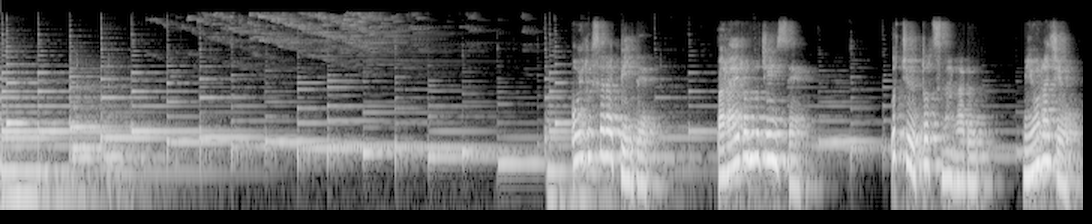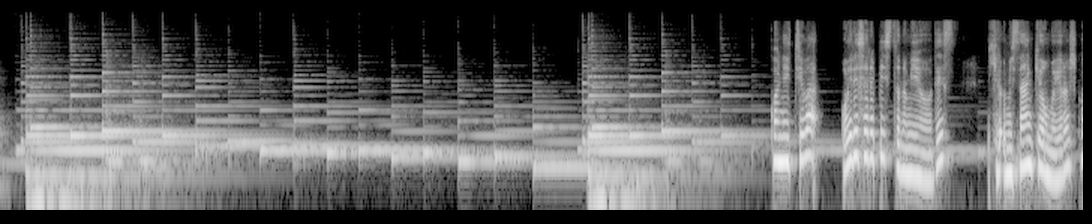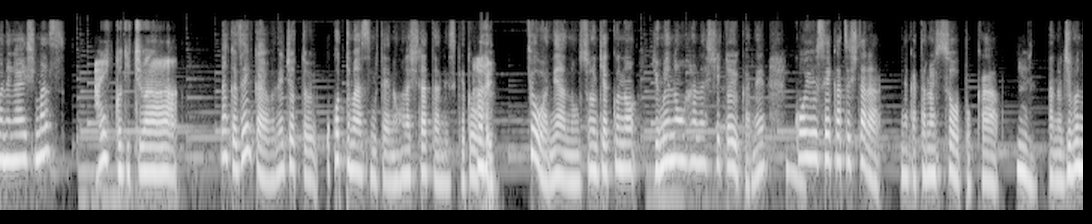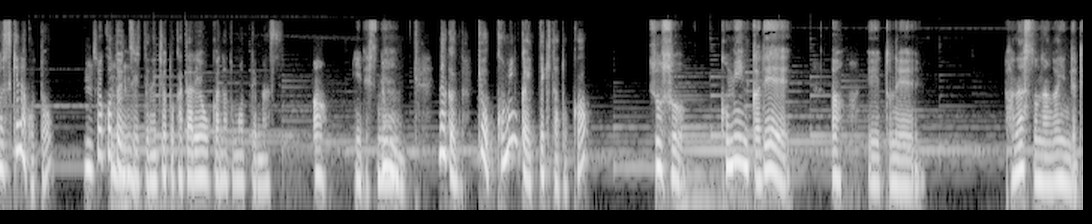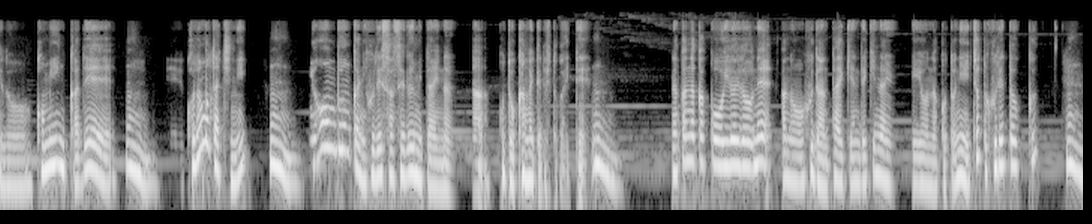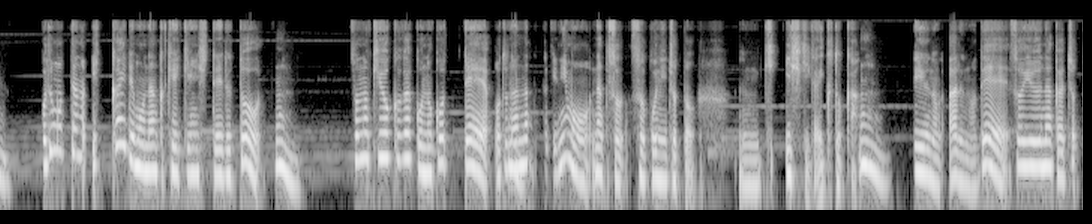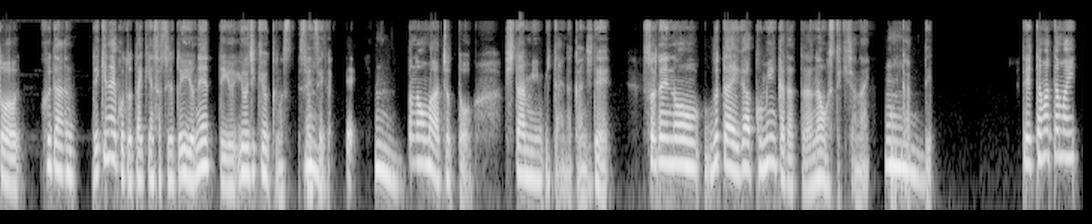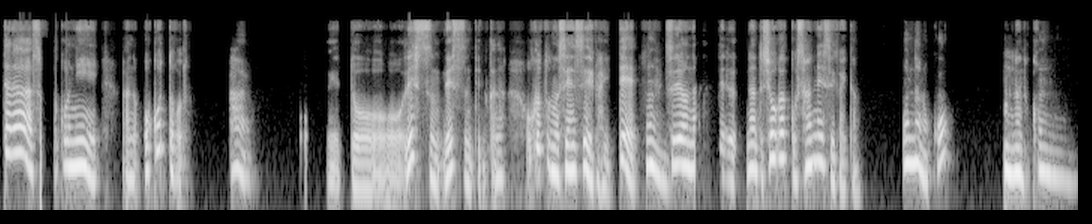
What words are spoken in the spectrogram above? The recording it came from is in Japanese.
オイルセラピーでバラ色の人生。宇宙とつながるミオラジオ。こんにちは。オイルセラピストのミオです。ひろみさん今日もよろしくお願いします。はい、こんにちは。なんか前回はねちょっと怒ってますみたいなお話だったんですけど、はい。今日はね、あの、その逆の夢のお話というかね、こういう生活したらなんか楽しそうとか、うん。あの、自分の好きなこと、うんそういうことについて。てね、ちょっと語れようかなと思っています。いいですね。うん。なんか、今日古民家行ってきたとか？そうそう。古民家で、あ、えっ、とね、話すと長いんだけど、古民家でうん。子供たちにうん。日本文化に触れさせるみたいなことを考えてる人がいて、うん。なかなかこういろいろね、あの、普段体験できないようなことにちょっと触れておく。うん。子供ってあの、一回でもなんか経験してると、うん。その記憶がこう残って、大人になった時にも、なんかそ、そこにちょっと、うん、き意識がいくとか、っうん。ていうのがあるので、そういうなんかちょっと普段できないことを体験させるといいよねっていう幼児教育の先生がいて、うん。そのまあちょっと下見みたいな感じで、それの舞台が古民家だったらなお素敵じゃないうん。かっていう。で、たまたま行ったら、そこに、あの、おことはい。えっと、レッスン、レッスンっていうのかな。おことの先生がいて、うん。それを習ってる、なんと小学校3年生がいたの。女の子？女の子。ん。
